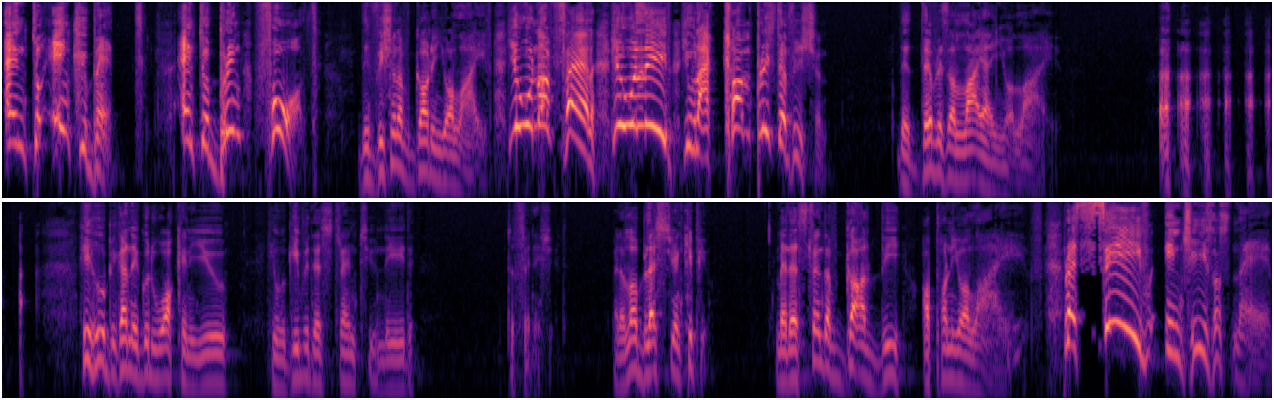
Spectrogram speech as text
and to incubate and to bring forth the vision of God in your life. You will not fail. You will live. You will accomplish the vision. The devil is a liar in your life. he who began a good work in you, he will give you the strength you need to finish it. May the Lord bless you and keep you. May the strength of God be upon your life. Receive in Jesus' name.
